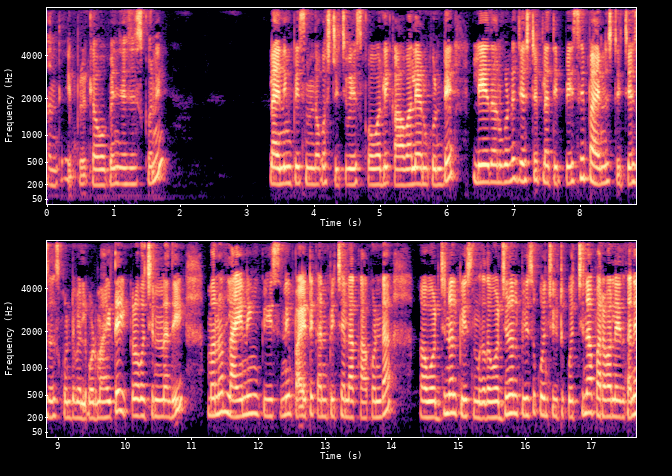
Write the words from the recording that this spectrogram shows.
అంతే ఇప్పుడు ఇట్లా ఓపెన్ చేసేసుకొని లైనింగ్ పీస్ మీద ఒక స్టిచ్ వేసుకోవాలి కావాలి అనుకుంటే లేదనుకుంటే జస్ట్ ఇట్లా తిప్పేసి పైన స్టిచ్ చేసేసుకుంటూ వెళ్ళిపోవడం. అయితే ఇక్కడ ఒక చిన్నది మనం లైనింగ్ పీస్ని బయట కనిపించేలా కాకుండా ఒరిజినల్ పీస్ ఉంది కదా ఒరిజినల్ పీస్ కొంచెం ఇటుకు వచ్చినా పర్వాలేదు కానీ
